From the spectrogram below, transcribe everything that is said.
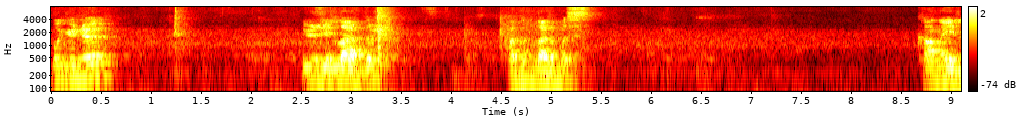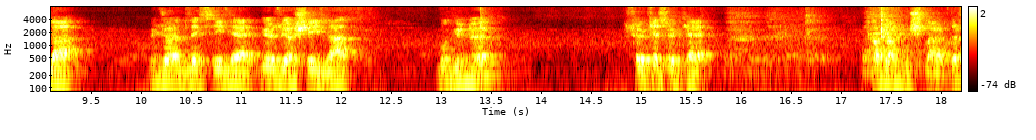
Bugünü yüzyıllardır kadınlarımız kanıyla, mücadelesiyle, gözyaşıyla bugünü söke söke kazanmışlardır.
